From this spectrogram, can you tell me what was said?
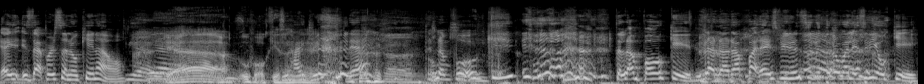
eh, Is that person okay now? Yeah. Ya. Ya. Uh, okey sangat. Dehydrated eh Terlampau okey Terlampau okey Dia dah, dah dapat experience tu terus balik sini okey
